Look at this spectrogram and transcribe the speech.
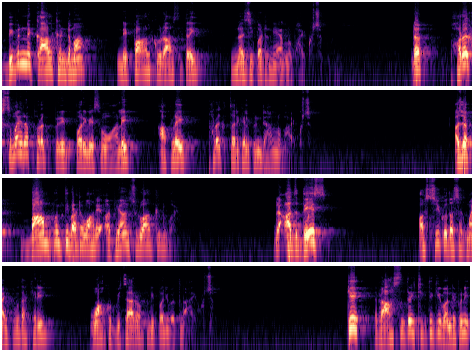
विभिन्न कालखण्डमा नेपालको राजनीतिलाई नजिकबाट निहाल्नु भएको छ। र फरक समय र फरक परि- परिवेशमा उहाँले आफूलाई फरक तरिकाले पनि ढाल्नु भएको छ। अझ वामपन्थीबाट उहाँले अभियान सुरुवात गर्नुभयो। र आज देश अस्सीको दशकमा आइपुग्दाखेरि उहाँको विचारमा पनि परिवर्तन आएको छ। के राजनीति ठिक थियो कि भन्ने पनि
